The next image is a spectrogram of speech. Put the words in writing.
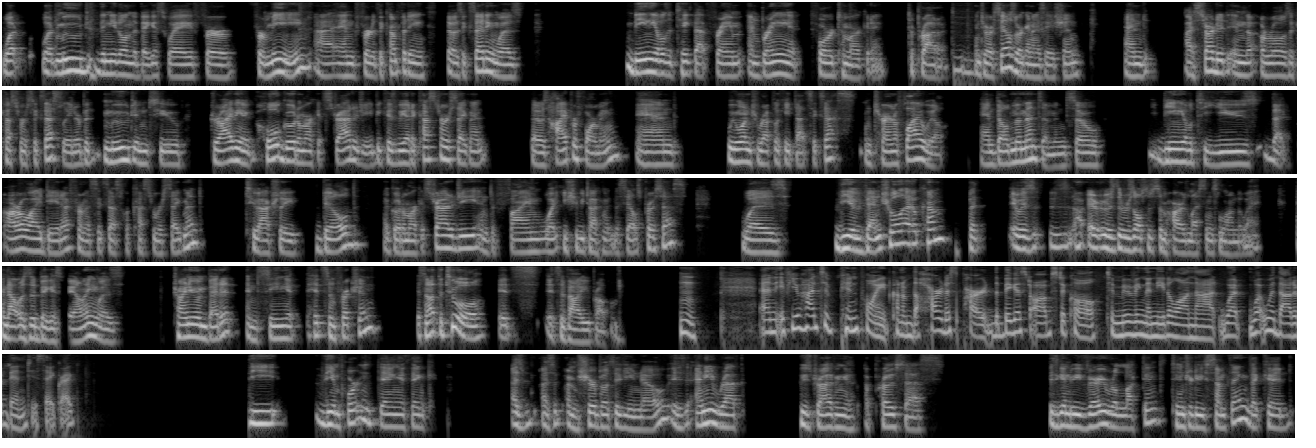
what what moved the needle in the biggest way for for me uh, and for the company that was exciting was being able to take that frame and bringing it forward to marketing to product mm-hmm. into our sales organization. And i started in the, a role as a customer success leader but moved into driving a whole go to market strategy because we had a customer segment that was high performing and we wanted to replicate that success and turn a flywheel and build momentum. And so being able to use that ROI data from a successful customer segment to actually build a go to market strategy and define what you should be talking about in the sales process was the eventual outcome but it was it was the result of some hard lessons along the way. And that was the biggest failing was trying to embed it and seeing it hit some friction it's not the tool it's it's a value problem mm. and if you had to pinpoint kind of the hardest part the biggest obstacle to moving the needle on that what what would that have been do you say greg the the important thing i think as as i'm sure both of you know is any rep who's driving a, a process is going to be very reluctant to introduce something that could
